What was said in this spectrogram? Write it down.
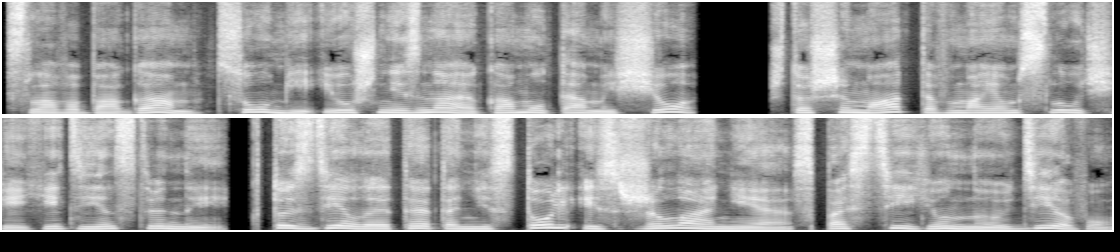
Слава богам, Цуми и уж не знаю, кому там еще, что Шимата в моем случае единственный, кто сделает это не столь из желания спасти юную деву,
